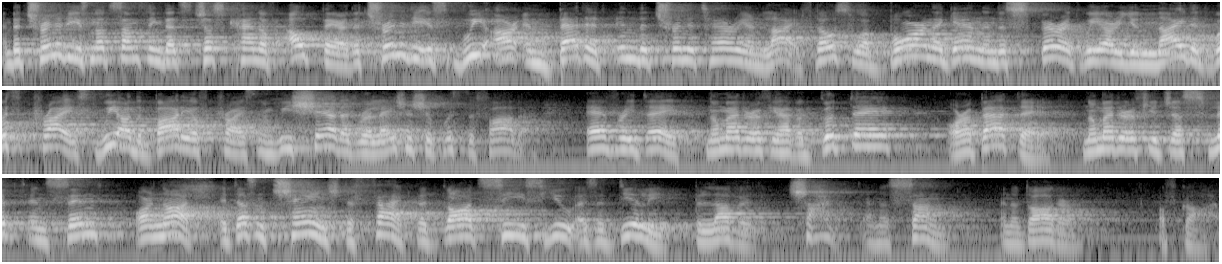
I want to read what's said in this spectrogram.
And the Trinity is not something that's just kind of out there. The Trinity is, we are embedded in the Trinitarian life. Those who are born again in the Spirit, we are united with Christ. We are the body of Christ, and we share that relationship with the Father every day. No matter if you have a good day or a bad day, no matter if you just slipped and sinned or not, it doesn't change the fact that God sees you as a dearly beloved child and a son and a daughter of God.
